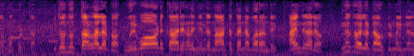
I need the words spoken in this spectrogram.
ഓർമ്മപ്പെടുത്താം. ഇതൊന്നും തള്ളല്ല കേട്ടോ ഒരുപാട് കാര്യങ്ങൾ ഇനി എന്റെ നാട്ടിൽ തന്നെ പറയുന്നുണ്ട് അതെന്തിനാരോ നിങ്ങൾക്ക് വല്ല ഡൗട്ട് ഉണ്ടെങ്കിൽ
